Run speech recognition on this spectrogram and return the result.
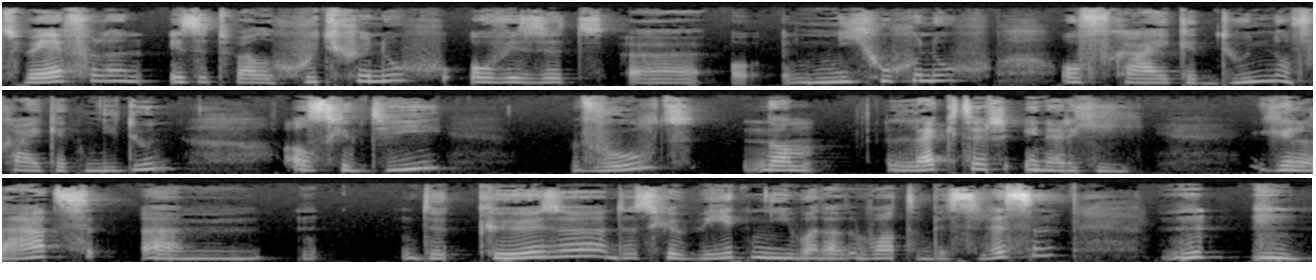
twijfelen, is het wel goed genoeg of is het uh, niet goed genoeg? Of ga ik het doen of ga ik het niet doen? Als je die voelt, dan lekt er energie. Je laat um, de keuze, dus je weet niet wat, wat te beslissen.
